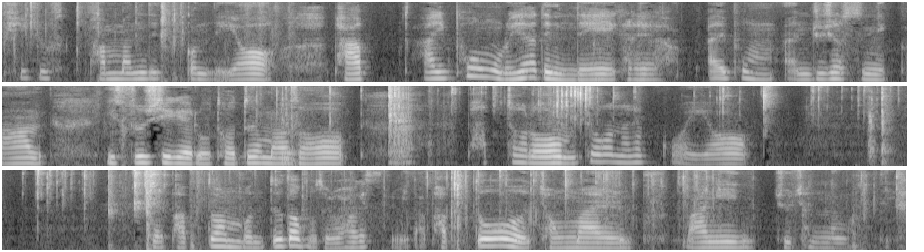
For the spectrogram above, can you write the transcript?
필요 밥 만들 건데요. 밥 아이폼으로 해야 되는데 그래 아이폼 안 주셨으니까 이쑤시개로 더듬어서 밥처럼 표현을 할 거예요. 네, 밥도 한번 뜯어보도록 하겠습니다. 밥도 정말 많이 주셨는 것 같아요.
